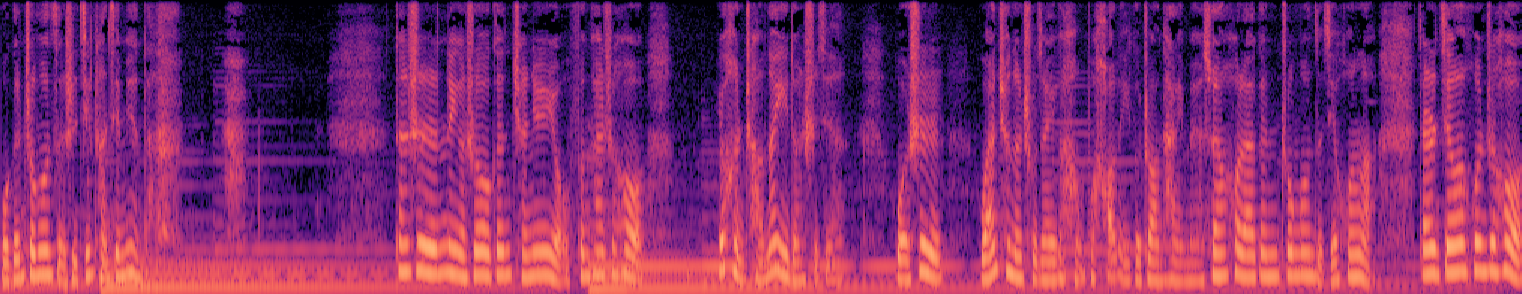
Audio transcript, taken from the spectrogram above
我跟钟公子是经常见面的。但是那个时候跟前女友分开之后，有很长的一段时间，我是完全的处在一个很不好的一个状态里面。虽然后来跟钟公子结婚了，但是结完婚之后，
